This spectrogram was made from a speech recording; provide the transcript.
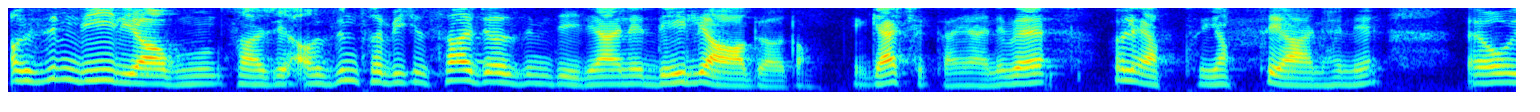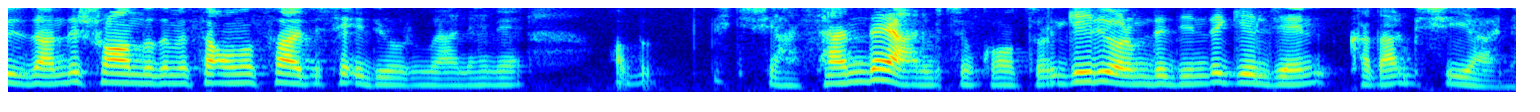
azim değil ya bunun sadece. Azim tabii ki sadece azim değil. Yani deli abi adam. Gerçekten yani ve öyle yaptı. Yaptı yani hani. E, o yüzden de şu anda da mesela ona sadece şey diyorum yani hani abi hiç yani sende yani bütün kontrol. Geliyorum dediğinde geleceğin kadar bir şey yani.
